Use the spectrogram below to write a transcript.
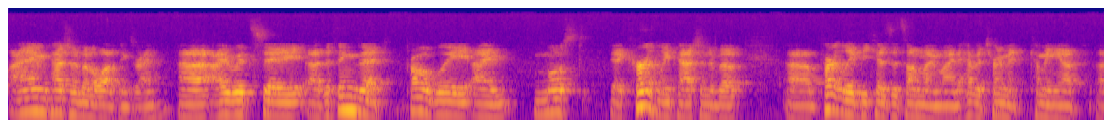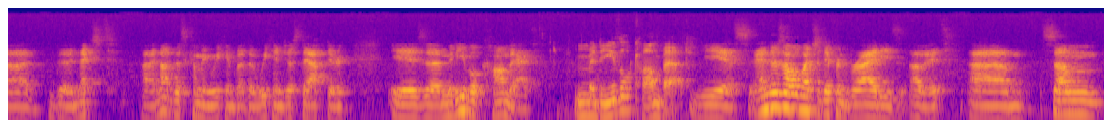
I'm passionate about a lot of things, Ryan. Uh, I would say uh, the thing that probably I'm most uh, currently passionate about, uh, partly because it's on my mind. I have a tournament coming up uh, the next, uh, not this coming weekend, but the weekend just after, is uh, medieval combat. Medieval combat. Yes, and there's a whole bunch of different varieties of it. Um, some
